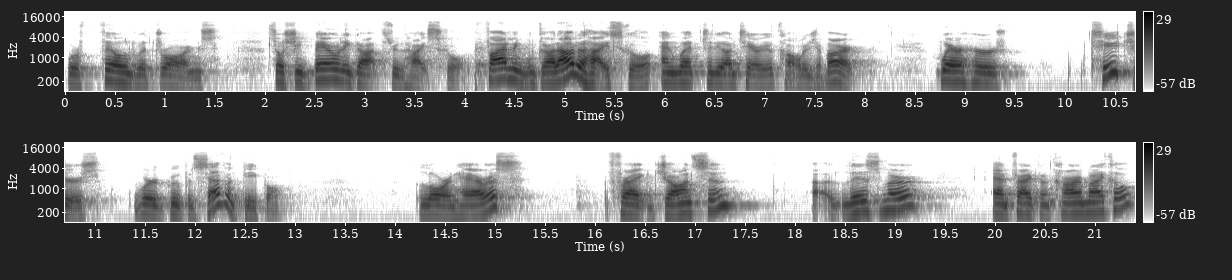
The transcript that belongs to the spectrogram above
were filled with drawings. So she barely got through high school. Finally got out of high school and went to the Ontario College of Art, where her teachers were a group of seven people. Lawren Harris, Frank Johnston, uh, Lismer, and Franklin Carmichael.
